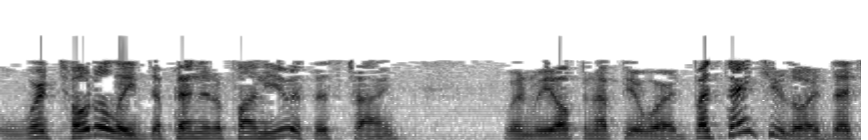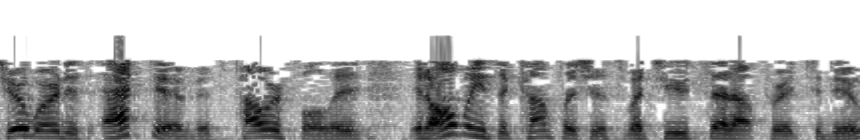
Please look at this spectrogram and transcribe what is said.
we're totally dependent upon you at this time when we open up your word. But thank you, Lord, that your word is active, it's powerful, it, it always accomplishes what you set out for it to do.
